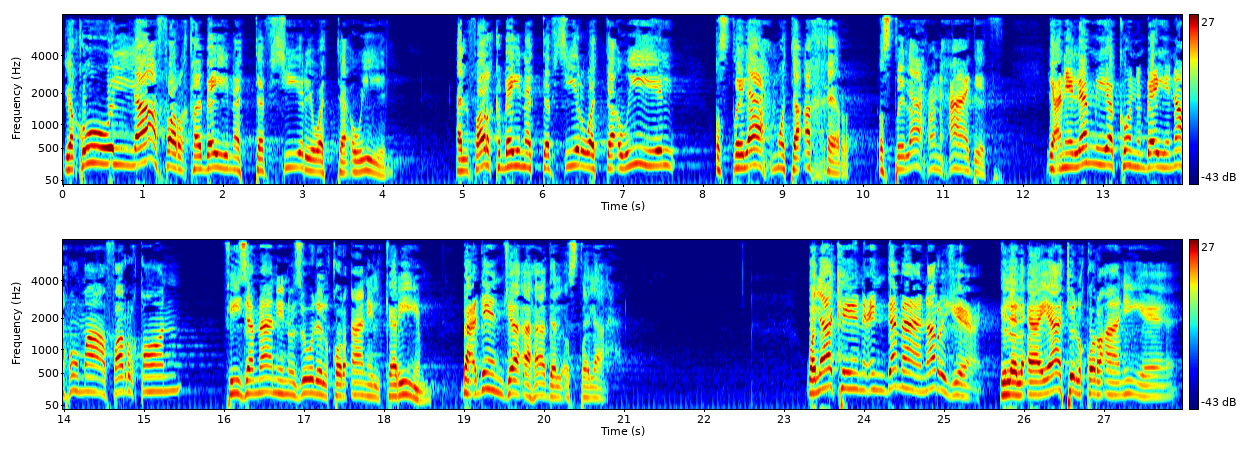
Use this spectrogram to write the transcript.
يقول لا فرق بين التفسير والتأويل. الفرق بين التفسير والتأويل اصطلاح متأخر اصطلاح حادث. يعني لم يكن بينهما فرق في زمان نزول القرآن الكريم. بعدين جاء هذا الاصطلاح. ولكن عندما نرجع إلى الآيات القرآنية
